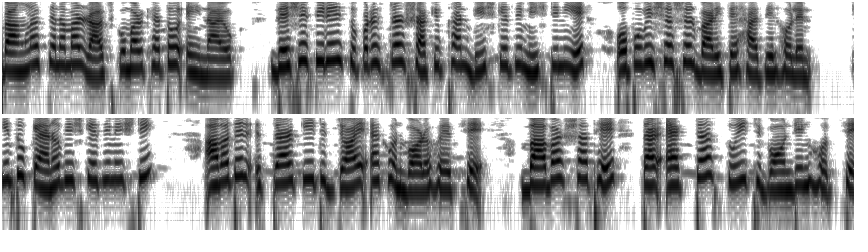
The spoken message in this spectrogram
বাংলা সিনেমার রাজকুমার খ্যাত এই নায়ক। দেশে ফিরেই সুপারস্টার সাকিব খান বিশ কেজি মিষ্টি নিয়ে অপবিশ্বাসের বাড়িতে হাজির হলেন। কিন্তু কেন বিশ কেজি মিষ্টি? আমাদের স্টার কিট জয় এখন বড় হয়েছে। বাবার সাথে তার একটা সুইট বন্ডিং হচ্ছে।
